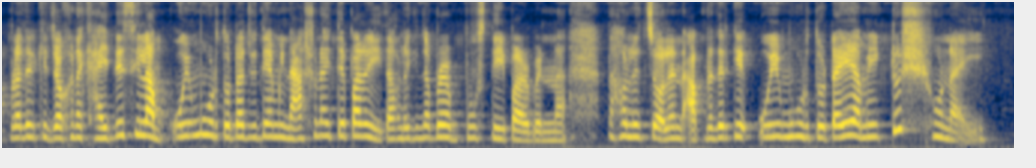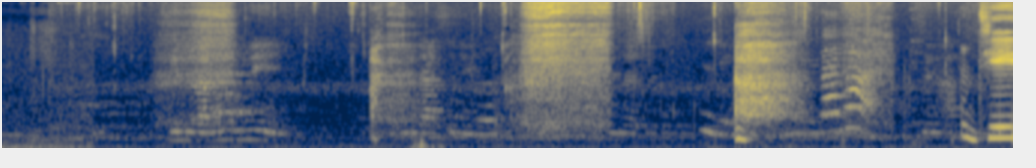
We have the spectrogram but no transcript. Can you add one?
আপনাদেরকে যখন খাইতেছিলাম, ওই মুহূর্তটা যদি আমি না শোনাইতে পারি, তাহলে কিন্তু আপনারা বুঝতেই পারবেন না। তাহলে চলেন, আপনাদেরকে ওই মুহূর্তটাই আমি একটু শোনাই। যেই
